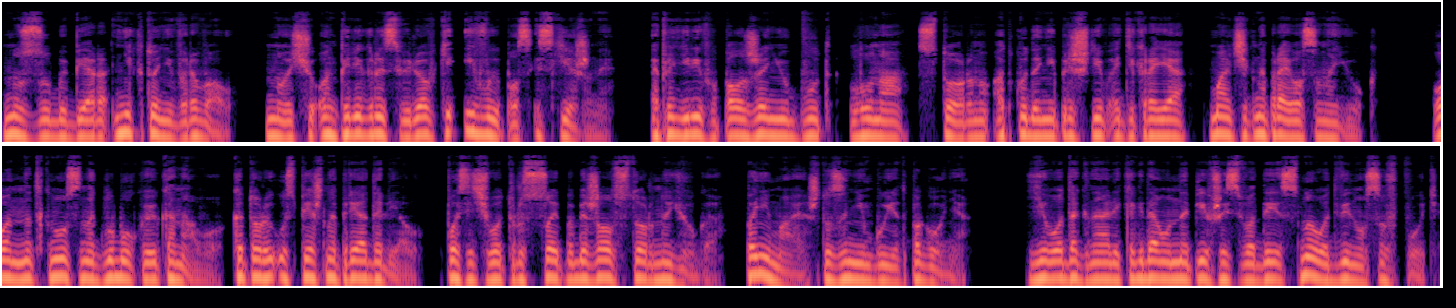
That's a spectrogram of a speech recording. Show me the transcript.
Но зубы Бера никто не вырывал. Ночью он перегрыз веревки и выполз из хижины. Определив по положению Буд, Луна, сторону, откуда они пришли в эти края, мальчик направился на юг. Он наткнулся на глубокую канаву, которую успешно преодолел, после чего трусцой побежал в сторону юга, понимая, что за ним будет погоня. Его догнали, когда он, напившись воды, снова двинулся в путь.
